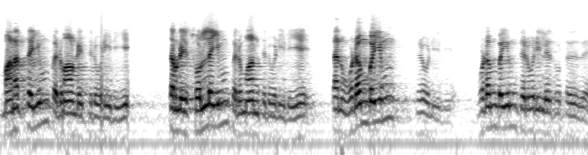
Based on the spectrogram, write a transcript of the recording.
மனத்தையும் பெருமானுடைய திருவடியிலேயே தன்னுடைய சொல்லையும் பெருமான் திருவடியிலேயே தன் உடம்பையும் திருவடியிலேயே. உடம்பையும் திருவடியிலே சொல்றது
